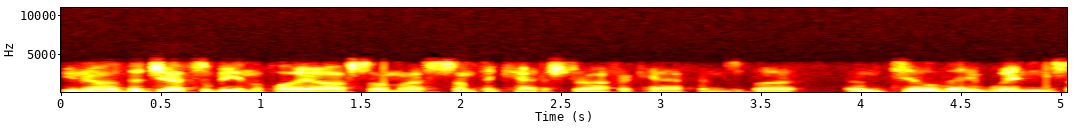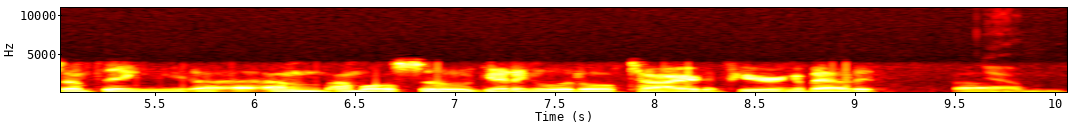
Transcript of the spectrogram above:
you know, the Jets will be in the playoffs unless something catastrophic happens. But until they win something, uh, I'm I'm also getting a little tired of hearing about it. Um,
